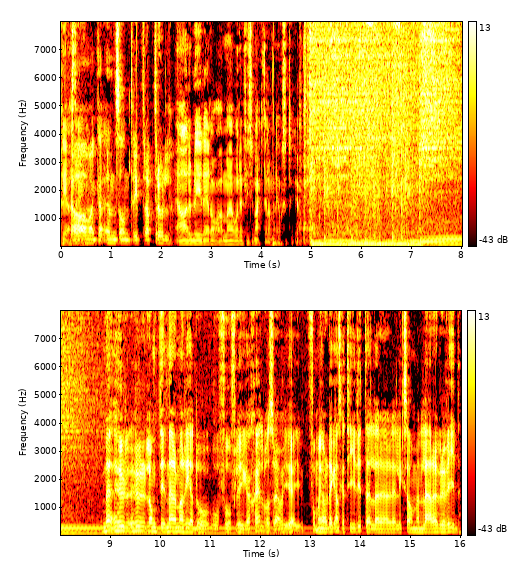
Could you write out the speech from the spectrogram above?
flera Ja, steg. man kan, en sån tripp-trapp-trull. Ja, det blir det då. Men- Och det finns ju nackdelar med det också tycker jag. Men hur, hur lång tid, när är man redo att få flyga själv och sådär? Får man göra det ganska tidigt eller är det liksom en lärare bredvid?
